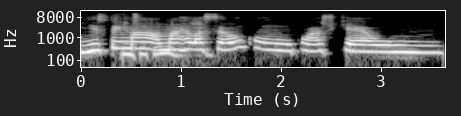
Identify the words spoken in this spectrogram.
E isso tem uma, uma relação com, com, acho que é um,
